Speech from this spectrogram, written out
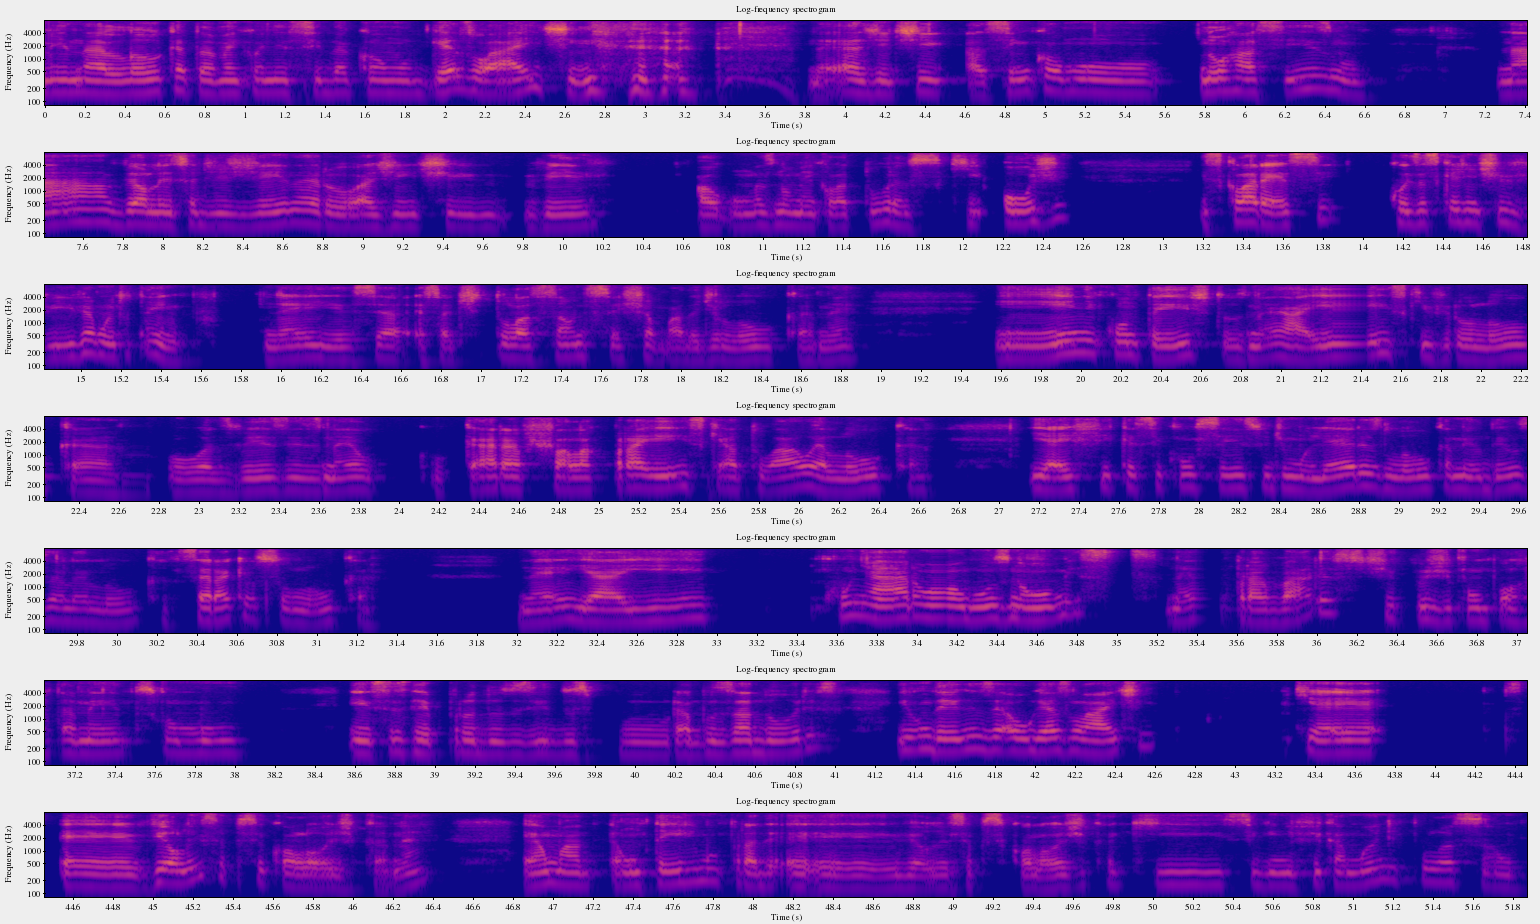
mina louca, também conhecida como gaslighting, né? a gente, assim como no racismo, na violência de gênero, a gente vê algumas nomenclaturas que hoje esclarece coisas que a gente vive há muito tempo, né? E essa, essa titulação de ser chamada de louca, né? Em N contextos, né? A ex que virou louca, ou às vezes, né? O o cara fala para ex que a atual é louca, e aí fica esse consenso de mulheres louca, meu Deus, ela é louca. Será que eu sou louca? Né? E aí cunharam alguns nomes, né, para vários tipos de comportamentos como esses reproduzidos por abusadores, e um deles é o gaslighting, que é, é violência psicológica, né? É, uma, é um termo para é, é, violência psicológica que significa manipulação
